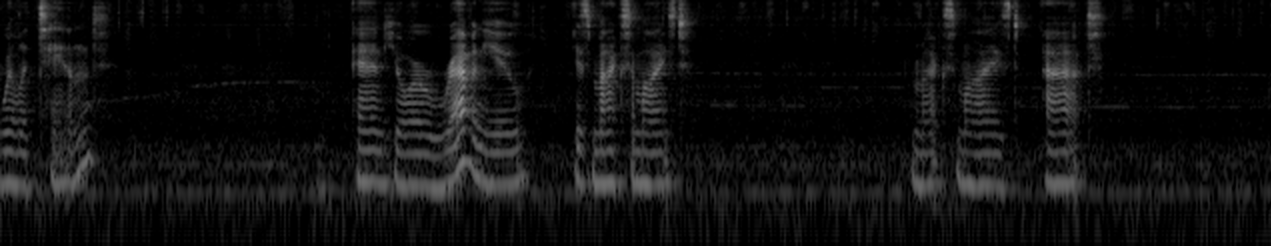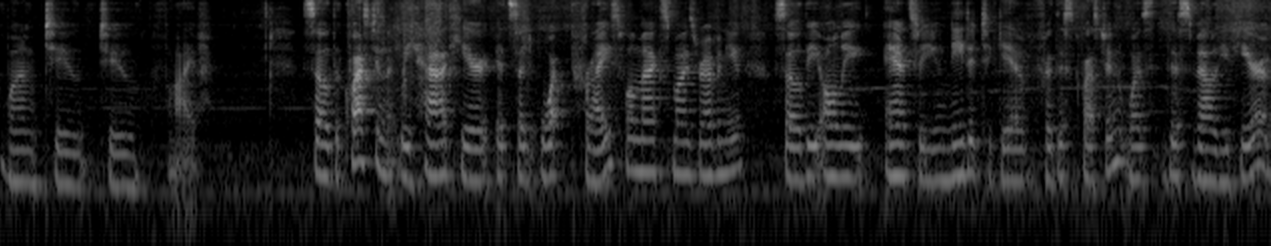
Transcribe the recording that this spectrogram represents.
will attend. And your revenue is maximized maximized at 1225. So the question that we had here, it said what price will maximize revenue? So the only answer you needed to give for this question was this value here of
